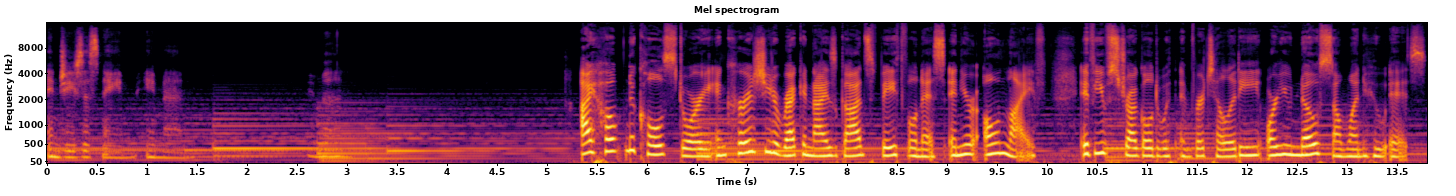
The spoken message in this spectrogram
In Jesus' name, amen. Amen. I hope Nicole's story encouraged you to recognize God's faithfulness in your own life if you've struggled with infertility or you know someone who is.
